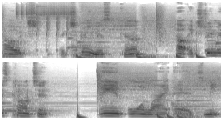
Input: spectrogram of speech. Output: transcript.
How ex- extremist con- how extremist content and online ads meet.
